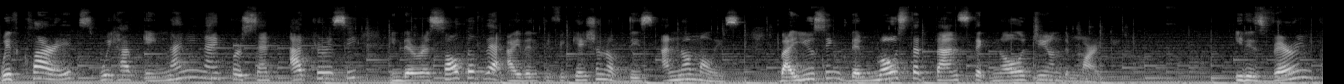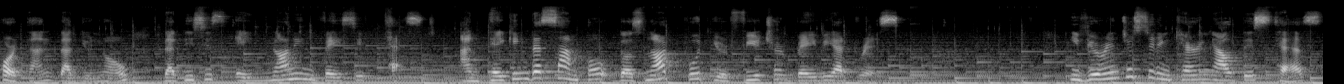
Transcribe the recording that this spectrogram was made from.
With Clarix, we have a 99% accuracy in the result of the identification of these anomalies by using the most advanced technology on the market. It is very important that you know that this is a non-invasive test and taking the sample does not put your future baby at risk. If you're interested in carrying out this test,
